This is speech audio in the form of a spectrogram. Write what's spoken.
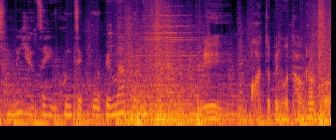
ฉันไม่อยากจะเห็นคุณเจ็บปวดไปมากกว่านี้ นี่อาจจะเป็นหนทางรักษา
